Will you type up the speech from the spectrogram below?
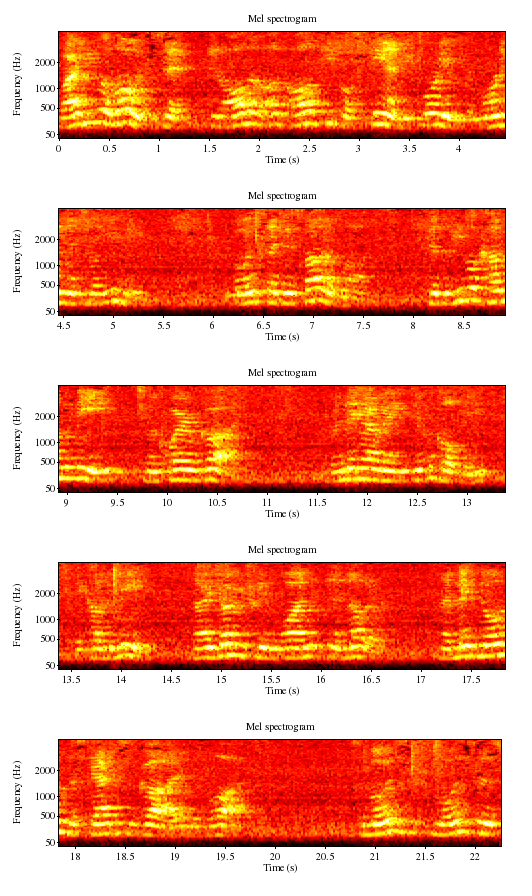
Why do you alone sit and all the, all the people stand before you from morning until evening? And Moses said to his father-in-law, Because the people come to me to inquire of God. When they have a difficulty, they come to me. And I judge between one and another, and I make known the statutes of God and his laws. So Moses, Moses'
